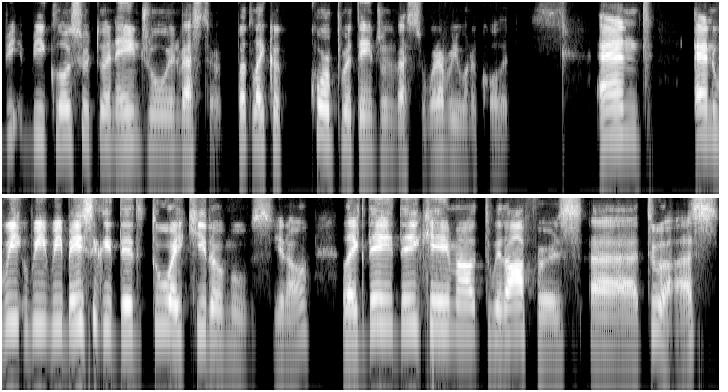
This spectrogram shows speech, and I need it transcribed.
be, be closer to an angel investor, but like a corporate angel investor, whatever you want to call it. And and we we we basically did two aikido moves, you know, like they they came out with offers uh, to us,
